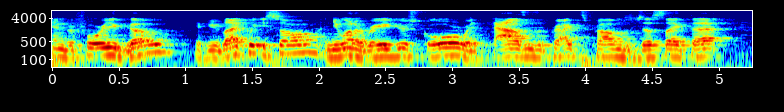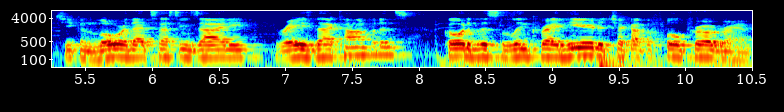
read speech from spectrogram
And before you go, if you like what you saw and you want to raise your score with thousands of practice problems just like that, so you can lower that test anxiety, raise that confidence, go to this link right here to check out the full program.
